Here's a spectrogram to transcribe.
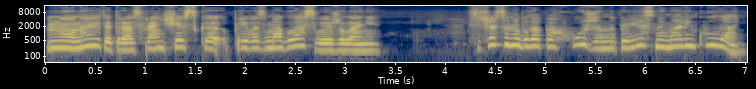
Но на этот раз Франческа превозмогла свое желание. Сейчас она была похожа на прелестную маленькую лань,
